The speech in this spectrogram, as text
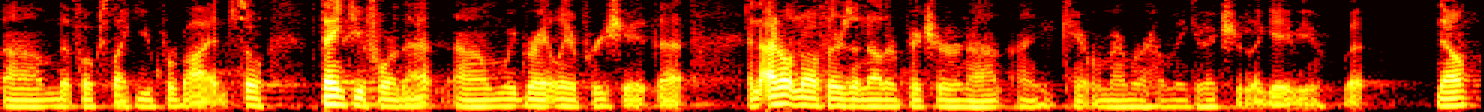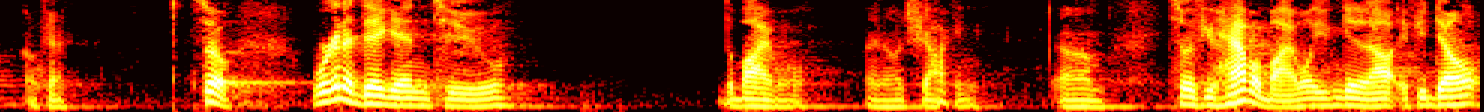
um, that folks like you provide. So, thank you for that. Um, we greatly appreciate that. And I don't know if there's another picture or not. I can't remember how many pictures I gave you, but no? Okay. So, we're going to dig into the Bible. I know it's shocking. Um, so, if you have a Bible, you can get it out. If you don't,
